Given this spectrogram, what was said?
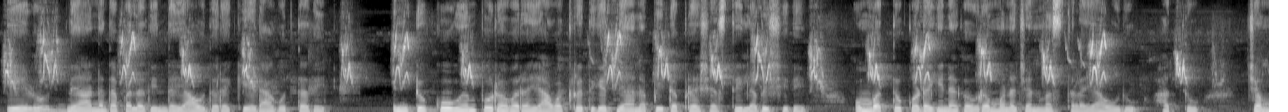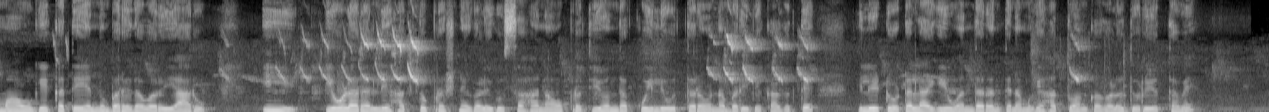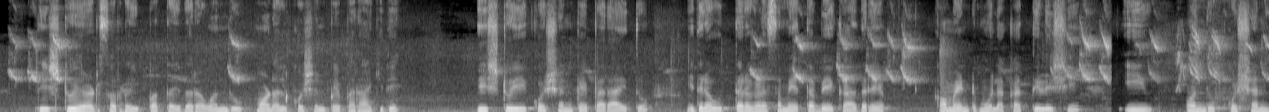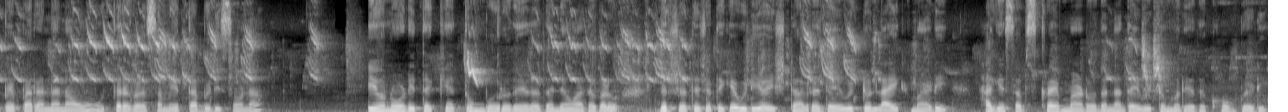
ಏಳು, ಜ್ಞಾನದ ಫಲದಿಂದ ಯಾವುದರ ಕೇಡಾಗುತ್ತದೆ? ಎಂಟು, ಕುವೆಂಪುರವರ ಯಾವ ಕೃತಿಗೆ ಜ್ಞಾನಪೀಠ ಪ್ರಶಸ್ತಿ ಲಭಿಸಿದೆ? ಒಂಬತ್ತು, ಕೊಡಗಿನ ಗೌರಮ್ಮನ ಜನ್ಮಸ್ಥಳ ಯಾವುದು? ಹತ್ತು, ಚಮ್ಮಾವುಗೆ ಕಥೆಯನ್ನು ಬರೆದವರು ಯಾರು? ಈ ಏಳರಲ್ಲಿ ಹತ್ತು ಪ್ರಶ್ನೆಗಳಿಗೂ ಸಹ ನಾವು ಪ್ರತಿಯೊಂದಕ್ಕೂ ಇಲ್ಲಿ ಉತ್ತರವನ್ನು ಬರೀಬೇಕಾಗುತ್ತೆ. ಇಲ್ಲಿ ಟೋಟಲ್ ಆಗಿ ಒಂದರಂತೆ ನಮಗೆ ಹತ್ತು ಅಂಕಗಳು ದೊರೆಯುತ್ತವೆ. ಇದಿಷ್ಟು ಎರಡು ಸಾವಿರದ ಇಪ್ಪತ್ತೈದರ ಒಂದು ಮಾಡೆಲ್ ಕ್ವಶನ್ ಪೇಪರ್ ಆಗಿದೆ. ಇದಿಷ್ಟು ಈ ಕ್ವಶನ್ ಪೇಪರ್ ಆಯಿತು. ಇದರ ಉತ್ತರಗಳ ಸಮೇತ ಬೇಕಾದರೆ ಕಮೆಂಟ್ ಮೂಲಕ ತಿಳಿಸಿ. ಈ ಒಂದು ಕ್ವಶನ್ ಪೇಪರನ್ನು ನಾವು ಉತ್ತರಗಳ ಸಮೇತ ಬಿಡಿಸೋಣ. ವಿಡಿಯೋ ನೋಡಿದ್ದಕ್ಕೆ ತುಂಬ ಹೃದಯದ ಧನ್ಯವಾದಗಳು. ಇದರ ಜೊತೆ ಜೊತೆಗೆ ವಿಡಿಯೋ ಇಷ್ಟ ಆದರೆ ದಯವಿಟ್ಟು ಲೈಕ್ ಮಾಡಿ ಹಾಗೆ ಸಬ್ಸ್ಕ್ರೈಬ್ ಮಾಡೋದನ್ನು ದಯವಿಟ್ಟು ಮರೆಯೋದಕ್ಕೆ ಹೋಗಬೇಡಿ.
